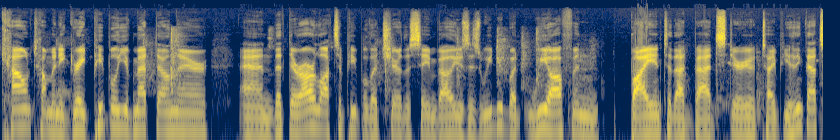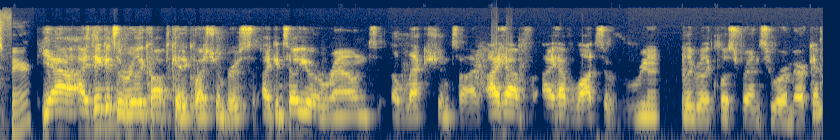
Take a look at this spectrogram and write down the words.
count how many great people you've met down there, and that there are lots of people that share the same values as we do, but we often buy into that bad stereotype. You think that's fair? Yeah, I think it's a really complicated question, Bruce. I can tell you around election time, I have I have lots of really really close friends who are American,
